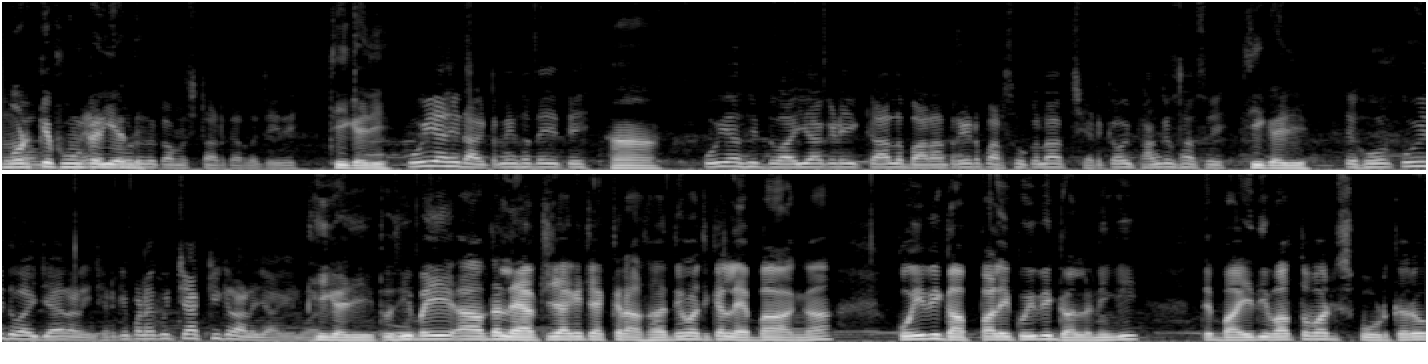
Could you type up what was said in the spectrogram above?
ਮੁੜ ਕੇ ਫੋਨ ਕਰੀ ਜਾਂਦੇ। ਥੋੜੇ ਤੋਂ ਕੰਮ ਸਟਾਰਟ ਕਰਨਾ ਚਾਹੀਦਾ। ਠੀਕ ਹੈ ਜੀ। ਕੋਈ ਅਸੀਂ ਡਾਕਟਰ ਨਹੀਂ ਸੱਦੇ ਇੱਥੇ ਹਾਂ। ਕੋਈ ਅਸੀਂ ਦਵਾਈ ਆ ਕਿਹੜੀ ਕੱਲ 12 63 ਪਰਸੋਂ ਕੱਲਾ ਛਿੜਕਾ ਹੋਈ ਫੰਗਸ ਹਾਸੇ ਠੀਕ ਹੈ ਜੀ। ਤੇ ਹੋਰ ਕੋਈ ਦਵਾਈ ਜ਼ਹਿਰ ਵਾਲੀ ਨਹੀਂ ਛਿੜਕੀ ਪਣਾ ਕੋਈ ਚੈੱਕ ਹੀ ਕਰਾ ਲੈ ਜਾ ਕੇ ਲਵਾ ਠੀਕ ਹੈ ਜੀ। ਤੁਸੀਂ ਬਈ ਆਪਦਾ ਲੈਬ 'ਚ ਜਾ ਕੇ ਚੈੱਕ ਕਰਾ ਸਕਦੇ ਹੋ। ਅੱਜ ਕੱਲ ਲੈਬਾਂ ਆਂਗਾ ਕੋਈ ਵੀ ਗੱਪ ਵਾਲੀ ਕੋਈ ਵੀ ਗੱਲ ਨਹੀਂਗੀ ਤੇ ਬਾਈ ਦੀ ਵੱਧ ਤੋਂ ਵੱਧ ਸਪੋਰਟ ਕਰੋ।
